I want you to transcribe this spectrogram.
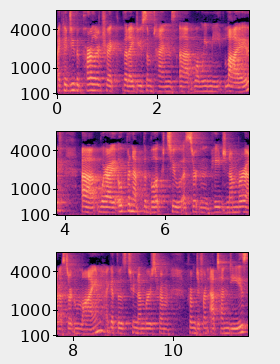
I could do the parlor trick that I do sometimes uh, when we meet live. Uh, where I open up the book to a certain page number and a certain line. I get those two numbers from from different attendees,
